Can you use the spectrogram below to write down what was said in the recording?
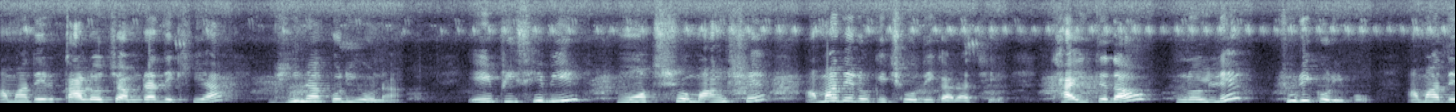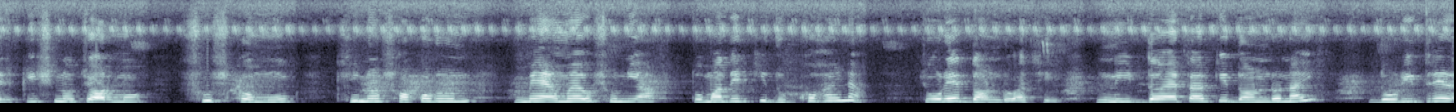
আমাদের কালো চামড়া দেখিয়া ঘৃণা করিও না। এই পৃথিবীর মৎস্য, মাংসে আমাদেরও কিছু অধিকার আছে, খাইতে দাও, নইলে চুরি করিব। আমাদের কৃষ্ণ চর্ম, শুষ্ক মুখ, ক্ষীণ সকরুণ, ম্যাও ম্যাও শুনিয়া তোমাদের কি দুঃখ হয় না? চোরের দণ্ড আছে। নির্দয়তার কি দণ্ড নাই? দরিদ্রের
